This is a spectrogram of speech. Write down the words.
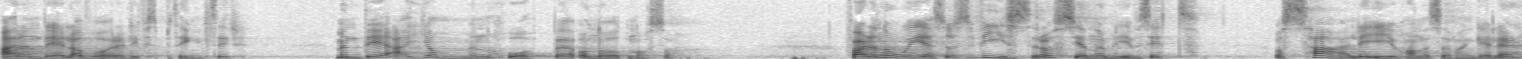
er en del av våre livsbetingelser. Men det er jammen håpet og nåden også. For er det noe Jesus viser oss gjennom livet sitt, og særlig i Johannesevangeliet,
